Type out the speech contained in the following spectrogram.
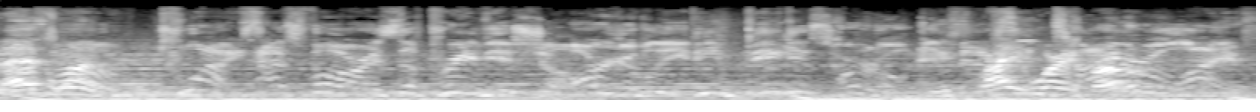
Last one. Twice as far as the previous jump. Arguably the biggest hurdle in It's light work, bro. entire life.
